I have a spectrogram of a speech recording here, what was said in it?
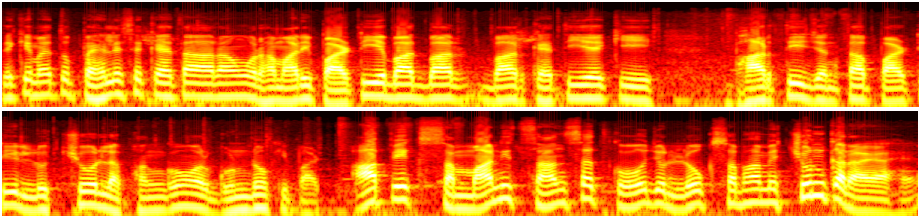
देखिए मैं तो पहले से कहता आ रहा हूँ और हमारी पार्टी ये बात बार बार कहती है कि भारतीय जनता पार्टी लुच्चों, लफंगों और गुंडों की पार्टी। आप एक सम्मानित सांसद को जो लोकसभा में चुन कर आया है,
